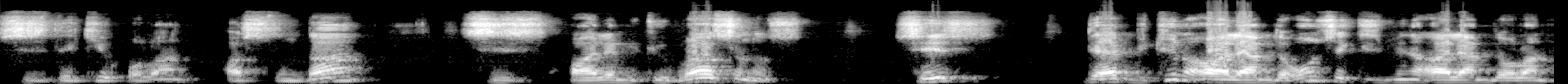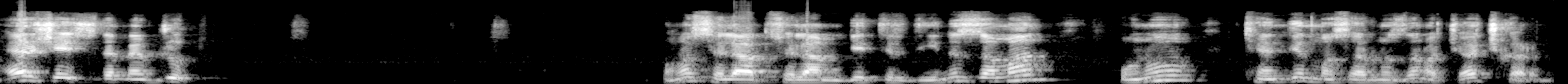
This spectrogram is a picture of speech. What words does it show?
sizdeki olan aslında siz alemi kübrasınız. Siz de bütün alemde 18 bin alemde olan her şey sizde mevcut. Ona selatü selam getirdiğiniz zaman onu kendi mazarınızdan açığa çıkarın.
